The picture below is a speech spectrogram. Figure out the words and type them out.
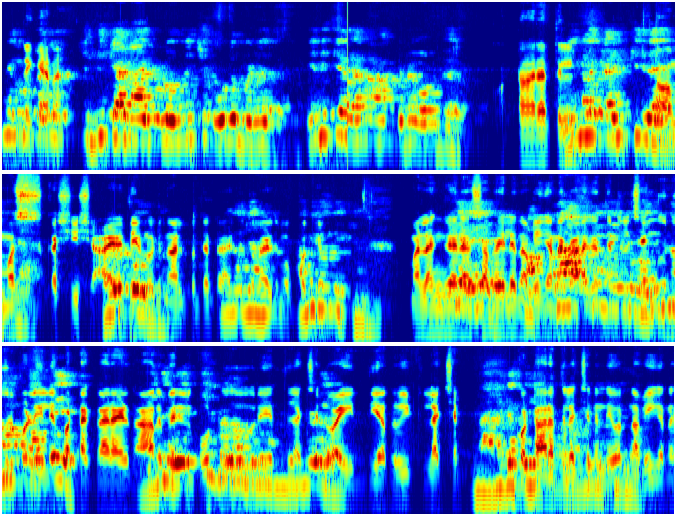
എന്തൊക്കെയാണ്? കൊട്ടാരത്തിൽ തോമസ് കശീഷ് ആയിരത്തി എണ്ണൂറ്റി നാൽപ്പത്തി എട്ട് ആയിരത്തി തൊള്ളായിരത്തി മുപ്പത്തി ഒന്ന് മലങ്കര സഭയിലെ നവീകരണ കാലഘട്ടത്തിൽ ചെങ്ങന്നൂർ പള്ളിയിലെ പട്ടക്കാരായിരുന്ന. ആറ് പേരിൽ കോട്ടൂരേത്ത് അച്ഛൻ വൈദ്യർ വീട്ടിൽ അച്ഛൻ. കൊട്ടാരത്തിൽ അച്ഛൻ എന്നിവർ നവീകരണ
